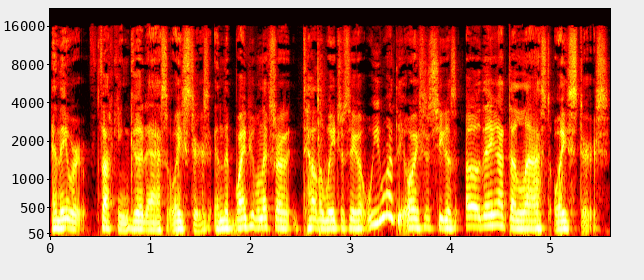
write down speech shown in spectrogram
and they were fucking good ass oysters. And the white people next door tell the waitress, they go, we want the oysters. She goes, oh, they got the last oysters.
